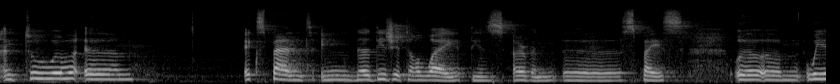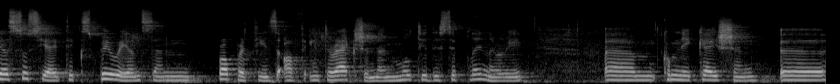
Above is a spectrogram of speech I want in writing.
and to uh, expand in the digital way this urban uh, space, um, we associate experience and properties of interaction and multidisciplinary um, communication uh,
